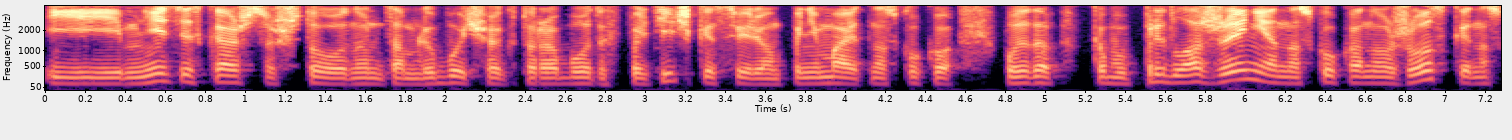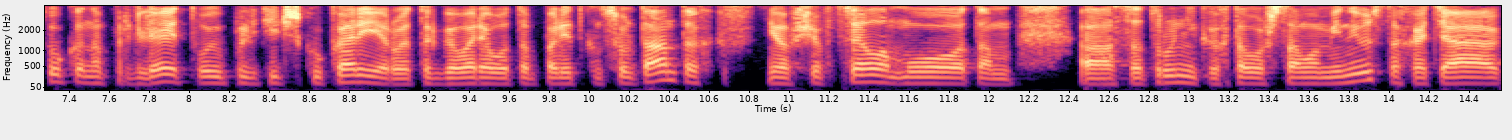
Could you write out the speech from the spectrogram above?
И мне здесь кажется, что ну, там любой человек, который работает в политической сфере, он понимает, насколько вот это как бы предложение, насколько оно жесткое, насколько оно определяет твою политическую карьеру. Это говоря вот о политконсультантах и вообще в целом о там, сотрудниках того же самого Минюста, хотя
